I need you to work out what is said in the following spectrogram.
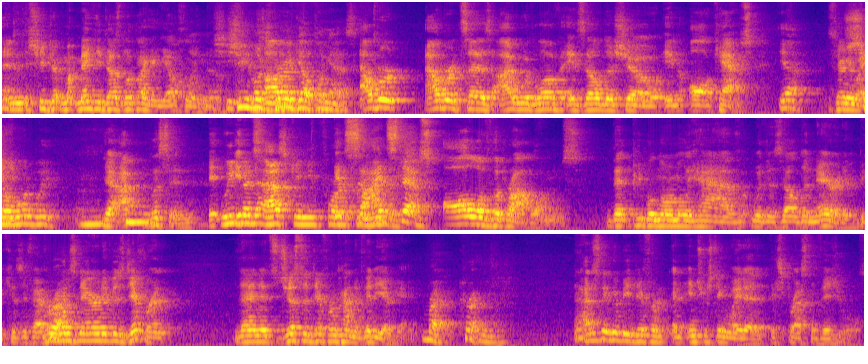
And she do- Maggie does look like a Gelfling though. She looks Um, very Gelfling-esque. Albert Albert says I would love a Zelda show in all caps. Yeah. So anyway, so would we. yeah. I, listen, it, We've been asking you for it it for years. sidesteps all of the problems that people normally have with a Zelda narrative because if everyone's narrative is different, then it's just a different kind of video game. Right, correct. And I just think it would be a different, an interesting way to express the visuals.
